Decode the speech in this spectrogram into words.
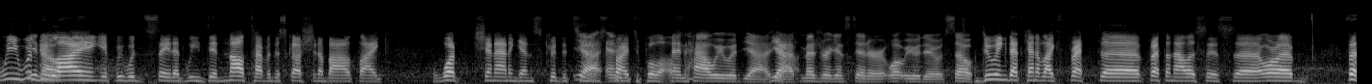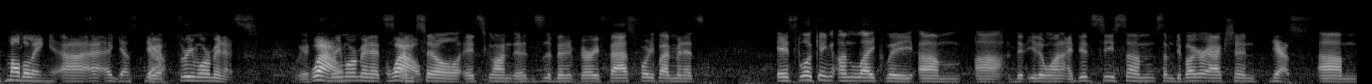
we would you be know. lying if we would say that we did not have a discussion about like what shenanigans could the teams yeah, and, try to pull off. and how we would yeah, yeah, yeah. measure against it or what we would do. So doing that kind of like threat uh, threat analysis uh, or uh, threat modeling uh, against yeah. we have three more minutes. We have wow. three more minutes wow. until it's gone This has been very fast 45 minutes. It's looking unlikely um, uh, that either one I did see some some debugger action. Yes. Um,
